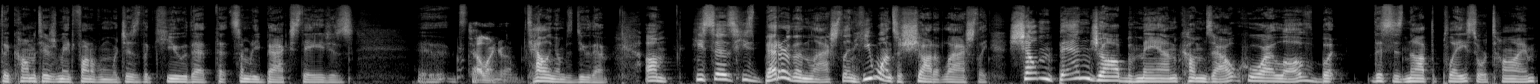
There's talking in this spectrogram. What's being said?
the commentators made fun of him, which is the cue that, that somebody backstage is Telling them. telling him to do that. Um, he says he's better than Lashley and he wants a shot at Lashley. Shelton Benjamin comes out, who I love, but this is not the place or time.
